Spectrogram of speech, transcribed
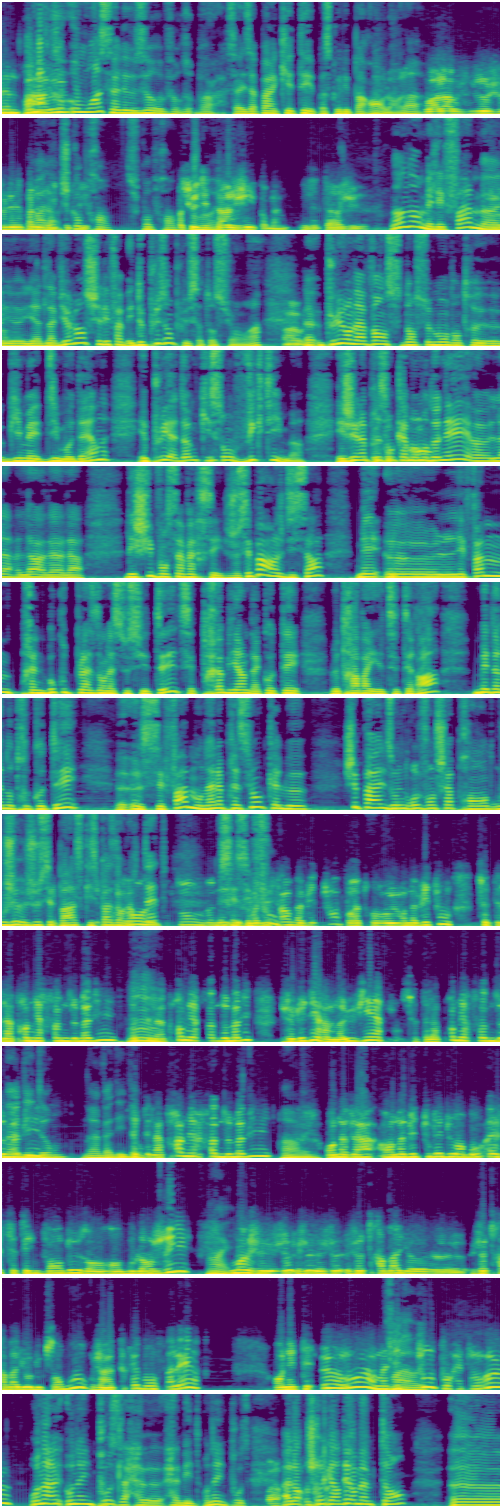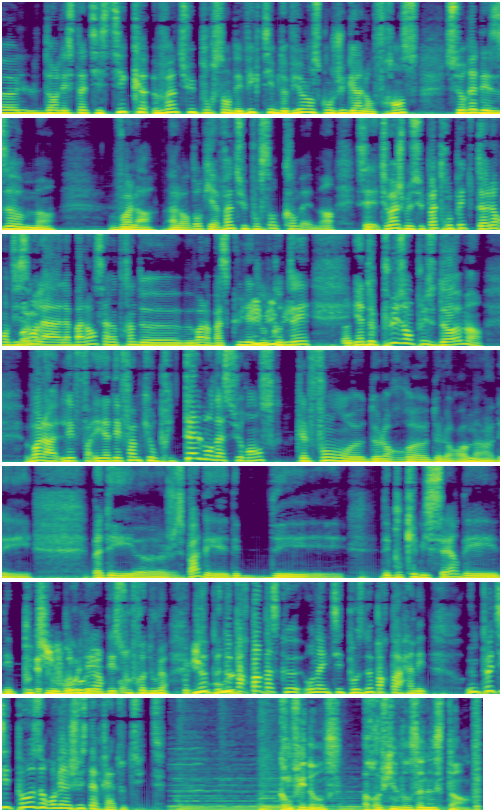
Même pas Remarque, eux. au moins, ça les, voilà, ça les a pas inquiétés parce que les parents, alors là, Voilà, je, je voulais pas les voilà, je inquiéter. comprends, je comprends. Parce qu'ils Ouais. étaient âgés quand même. Ils étaient âgés. Non, non, mais les femmes, euh, il y a de la violence chez les femmes et de plus en plus, attention. Hein. Ah oui. Euh, plus on avance dans ce monde entre guillemets dit moderne, et plus il y a d'hommes qui sont victimes. Et j'ai l'impression qu'à un moment donné, euh, la, la, la, la- les chiffres vont s'inverser. Je sais pas, hein, je dis ça, mais euh, les femmes prennent beaucoup de place dans la société. C'est très bien d'un côté le travail, etc. Mais d'un autre côté, euh, euh, ces femmes, on a l'impression qu'elles, euh, je sais pas, elles ont une revanche à prendre ou je je sais pas ce qui se passe dans leur tête. C'est- fou. On avait tout pour être. On avait tout. C'était la première femme de ma vie. C'était Mm. la première femme de ma vie. Je vais le dire, elle m'a eu vierge. C'était la première femme de Bah ma dis vie. donc, ah, bah dis donc. C'était la première femme de ma vie. Ah oui, On avait, on avait tous les deux bon. Elle, c'était une vendeuse en, en boulangerie. ouais. Moi, je, je, je, je, je travaille, euh, je travaille au Luxembourg. J'ai un très bon salaire. On était heureux. On avait Ah oui. tout pour être heureux. On a, on a une pause là, euh, Hamid. On a une pause. Voilà. Alors, je regardais en même temps euh, dans les statistiques, 28% des victimes de violences conjugales en France seraient des hommes. Voilà. Alors donc il y a 28% quand même. Hein. C'est- Tu vois, je me suis pas trompée tout à l'heure en disant Voilà. la, la balance est en train de voilà basculer de l'autre oui, côté. oui. Il y a de plus en plus d'hommes. Voilà, les il y a des femmes qui ont pris tellement d'assurance qu'elles font euh, de leur euh, de leur homme hein, des bah, des euh, je sais pas des des des, des boucs émissaires, des des punching balls, des, souffres-douleurs. Ne pars pas parce que on a une petite pause. Ne pars pas, Hamid. Une petite pause. On revient juste après. À tout de suite. Confidence revient dans un instant.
